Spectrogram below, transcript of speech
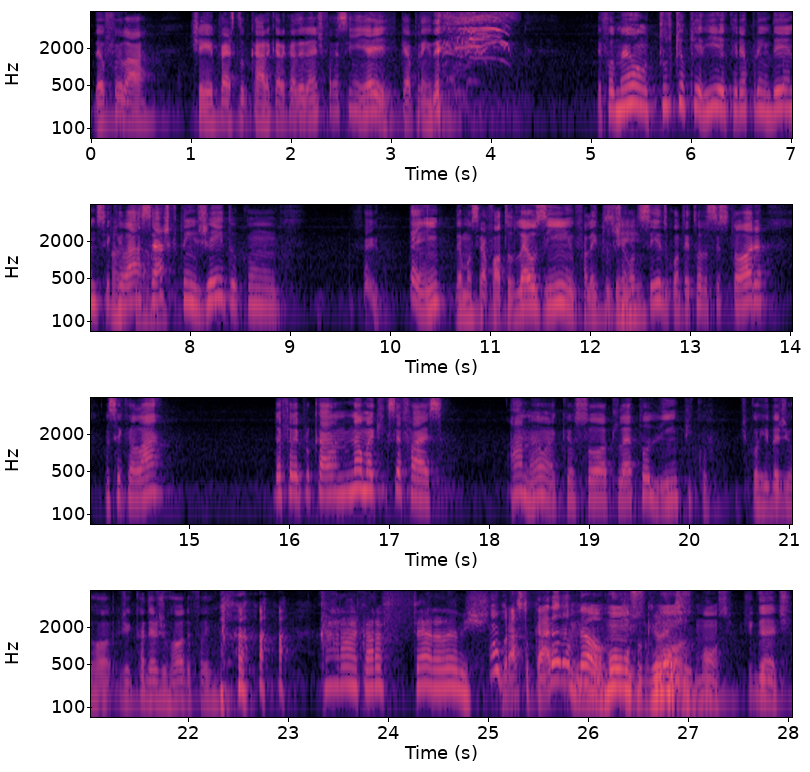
Daí eu fui lá, cheguei perto do cara que era cadeirante, falei assim, e aí, quer aprender? Ele falou, não, tudo que eu queria, eu queria aprender, não sei o que Ah, lá. tá. Você acha que tem jeito com... Eu falei, tem. Demonstrei a foto do Leozinho, falei tudo que tinha Sim. acontecido, contei toda essa história, não sei o que lá. Daí eu falei pro cara, não, mas o que, que você faz? Ah, não, é que eu sou atleta olímpico de corrida de, de cadeira de roda. Eu falei, Caralho, cara fera, né, bicho? não, o braço do cara era Não, monstro, gigante. monstro, monstro, gigante.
